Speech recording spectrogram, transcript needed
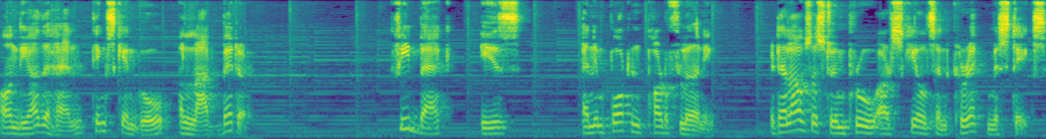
on the other hand, things can go a lot better. Feedback is an important part of learning. It allows us to improve our skills and correct mistakes,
